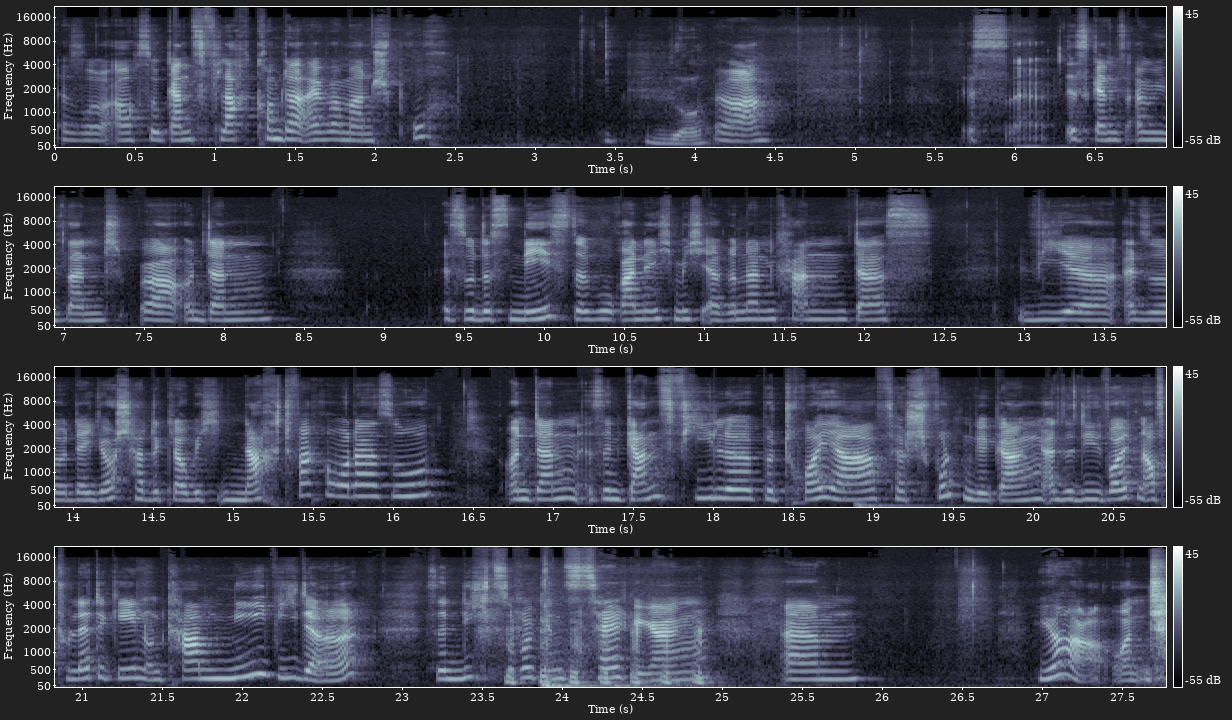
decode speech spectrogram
Also auch so ganz flach kommt da einfach mal ein Spruch. Ja. Ja. Ist, äh, ist ganz amüsant. Ja, und dann ist so das nächste, woran ich mich erinnern kann, dass wir, also der Josh hatte, glaube ich, Nachtwache oder so. Und dann sind ganz viele Betreuer verschwunden gegangen. Also die wollten auf Toilette gehen und kamen nie wieder, sind nicht zurück ins Zelt gegangen. Ähm, ja, und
